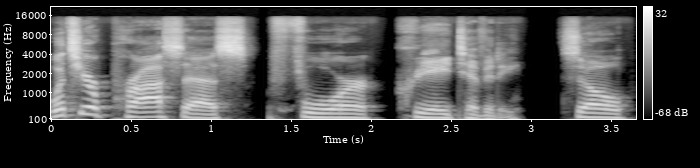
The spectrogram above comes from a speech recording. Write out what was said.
What's your process for creativity? So,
